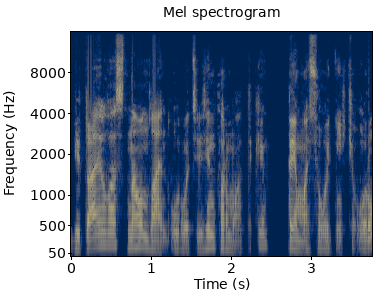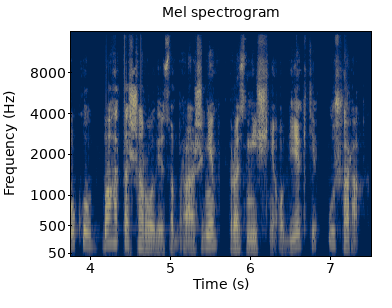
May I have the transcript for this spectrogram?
Вітаю вас на онлайн-уроці з інформатики. Тема сьогоднішнього уроку багатошарові зображення, розміщення об'єктів у шарах.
